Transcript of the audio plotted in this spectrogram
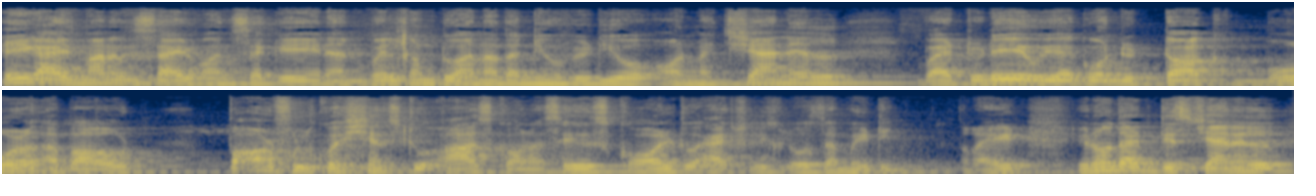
Hey guys, Manav this side once again and welcome to another new video on my channel. Where today we are going to talk more about powerful questions to ask on a sales call to actually close the meeting right? You know that this channel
